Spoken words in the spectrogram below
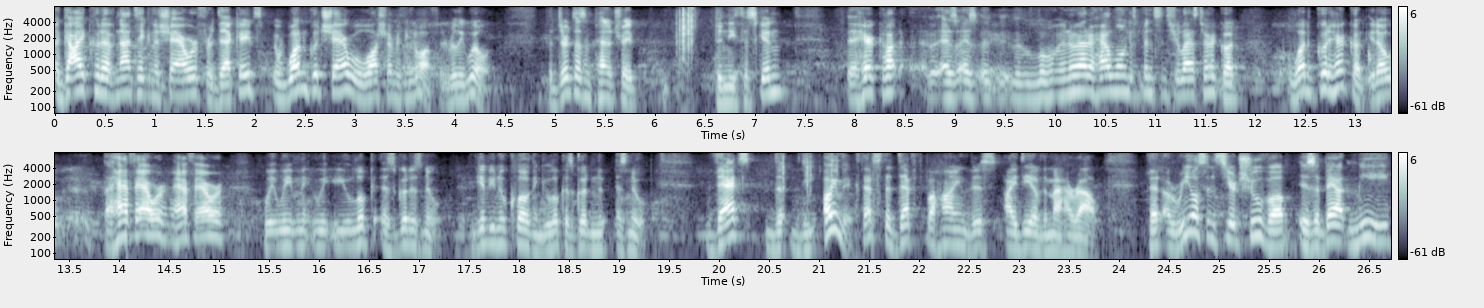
A guy could have not taken a shower for decades. One good shower will wash everything off. It really will. The dirt doesn't penetrate beneath the skin. The haircut, as, as uh, no matter how long it's been since your last haircut, what good haircut? You know, a half hour, half hour, we, we, we you look as good as new. Give you new clothing, you look as good as new. That's the the. That's the depth behind this idea of the maharal. That a real sincere tshuva is about me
